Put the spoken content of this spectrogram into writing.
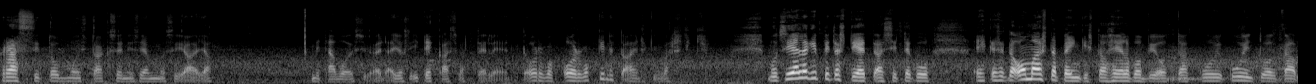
krassit on muistaakseni semmoisia ja mitä voi syödä, jos itse kasvattelee. Orvo, orvokki nyt ainakin varsinkin. Mutta sielläkin pitäisi tietää sitten, kun ehkä sitä omasta penkistä on helpompi ottaa kuin, kuin tuolta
